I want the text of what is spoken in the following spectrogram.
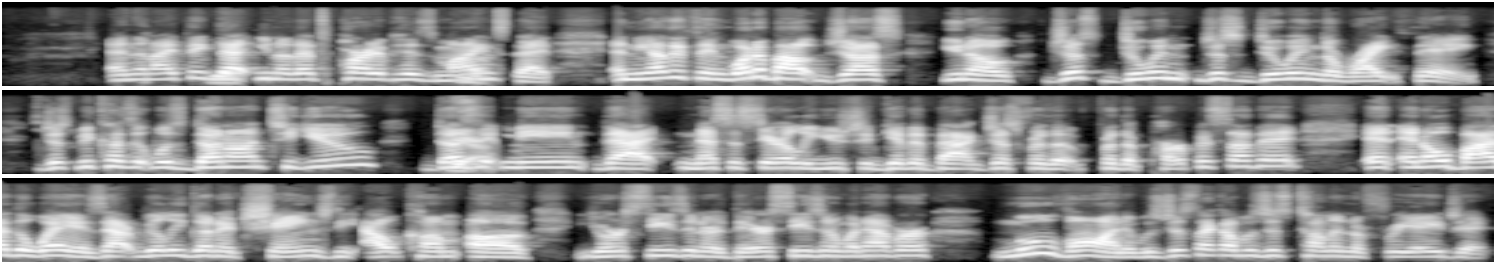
And then I think yeah. that, you know, that's part of his mindset. Yeah. And the other thing, what about just, you know, just doing just doing the right thing? Just because it was done onto you doesn't yeah. mean that necessarily you should give it back just for the for the purpose of it. And and oh, by the way, is that really going to change the outcome of your season or their season or whatever? Move on. It was just like I was just telling the free agent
